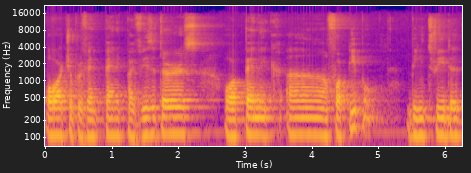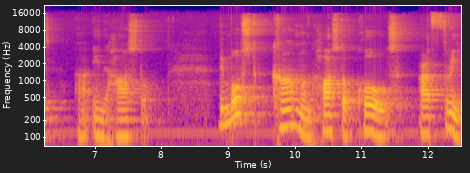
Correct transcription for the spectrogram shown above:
or to prevent panic by visitors or panic uh, for people being treated uh, in the hostel. The most common hostel codes are three.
